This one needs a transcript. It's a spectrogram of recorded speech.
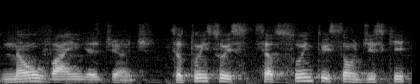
não vai adiante. Se a, tua se a sua intuição diz que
